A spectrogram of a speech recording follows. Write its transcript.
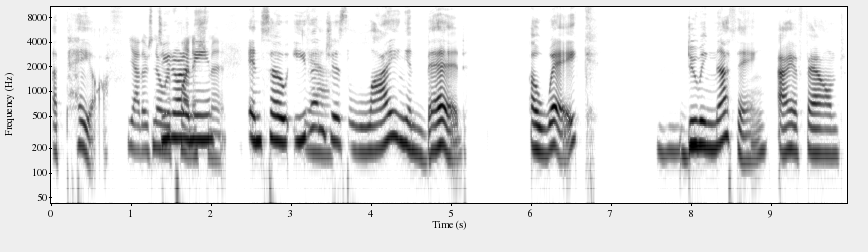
a payoff. Yeah. There's no Do you know what I mean? And so even Yeah. just lying in bed awake Mm-hmm. doing nothing, I have found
